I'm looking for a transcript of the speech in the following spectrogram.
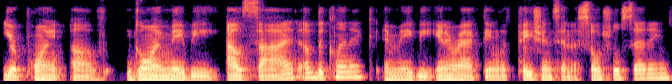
your point of going maybe outside of the clinic and maybe interacting with patients in a social setting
